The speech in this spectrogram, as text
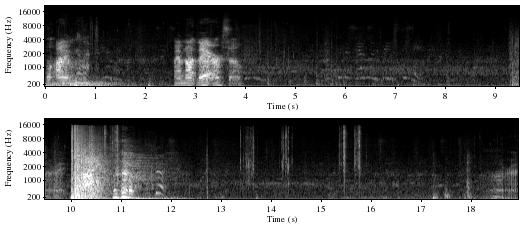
Well, I am. I am not there, so. Alright. Bye. Alright.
